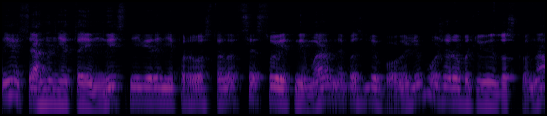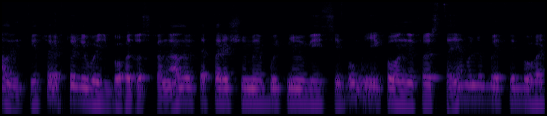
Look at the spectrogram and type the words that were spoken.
Ні осягнення таємниць, ні віри, ні просто, але все суетне марне без. Любов же робить людину досконалим, і той, хто любить Бога досконалий в теперішньому майбутньому віці, бо ми ніколи не перестаємо любити Бога,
